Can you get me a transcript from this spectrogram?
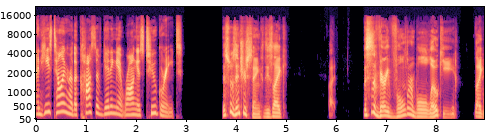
And he's telling her the cost of getting it wrong is too great. This was interesting because he's like, this is a very vulnerable Loki. Like,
